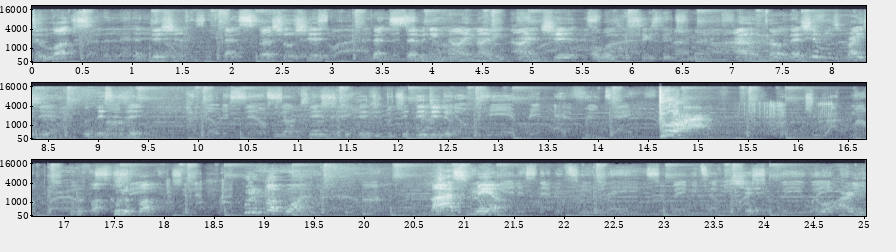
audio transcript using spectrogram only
deluxe edition. That special shit. That $79.99 shit. Or was it $69.99? I don't know. That shit was pricey. But this is it. You know what I'm saying? The, digital. The digital. Who the fuck? Who the fuck? Who the fuck won? Boss Mill. Shit. Who are you?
